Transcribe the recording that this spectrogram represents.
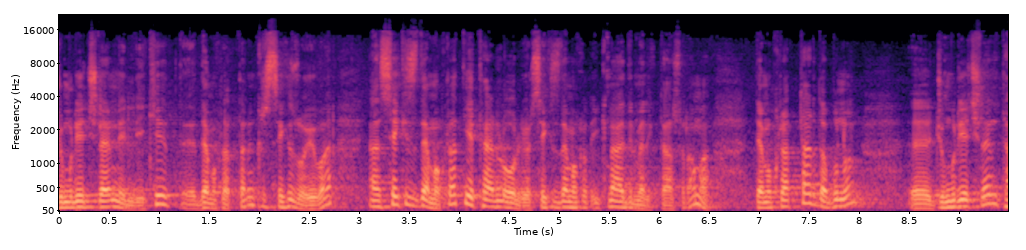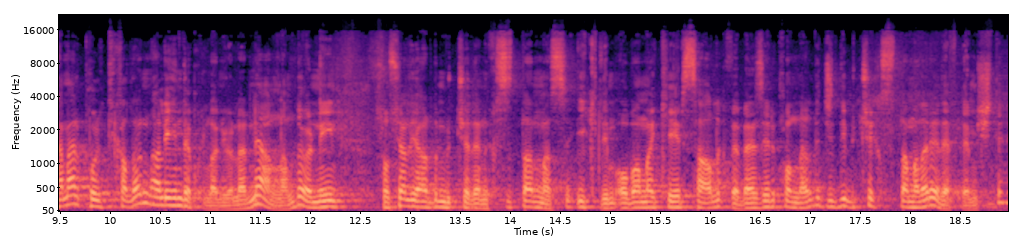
Cumhuriyetçilerin 52, e, demokratların 48 oyu var. Yani 8 demokrat yeterli oluyor. 8 demokrat ikna edilmedikten sonra ama demokratlar da bunu e, Cumhuriyetçilerin temel politikalarının aleyhinde kullanıyorlar. Ne anlamda? Örneğin sosyal yardım bütçelerinin kısıtlanması, iklim, Obamacare, sağlık ve benzeri konularda ciddi bütçe kısıtlamaları hedeflemişti.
